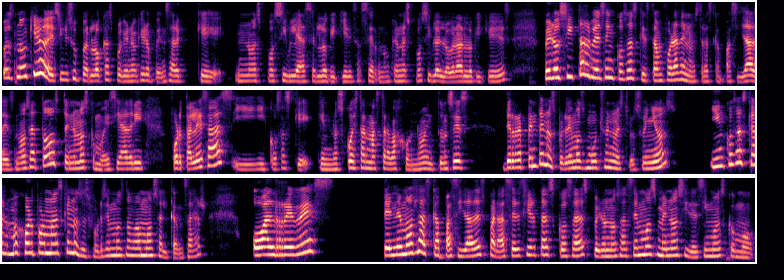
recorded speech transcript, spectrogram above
pues no quiero decir súper locas porque no quiero pensar que no es posible hacer lo que quieres hacer, ¿no? Que no es posible lograr lo que quieres, pero sí tal vez en cosas que están fuera de nuestras capacidades, ¿no? O sea, todos tenemos, como decía Adri, fortalezas y, cosas que, que nos cuestan más trabajo, ¿no? Entonces, de repente nos perdemos mucho en nuestros sueños y en cosas que a lo mejor por más que nos esforcemos no vamos a alcanzar, o al revés. Tenemos las capacidades para hacer ciertas cosas, pero nos hacemos menos y decimos como,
